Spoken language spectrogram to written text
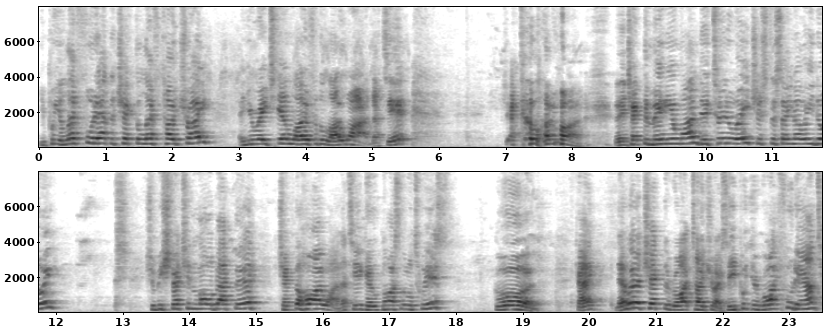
You put your left foot out to check the left toe tray, and you reach down low for the low one. That's it. Check the low one. Then check the medium one. Do two to each just to so you know what you're doing. Should be stretching the lower back there. Check the high one. That's it. Get a nice little twist. Good. Okay. Now we're going to check the right toe tray. So you put your right foot out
